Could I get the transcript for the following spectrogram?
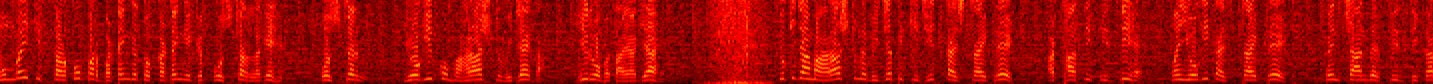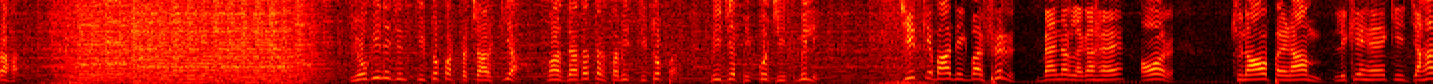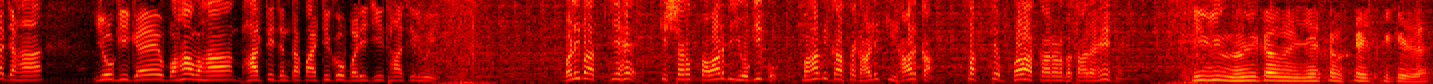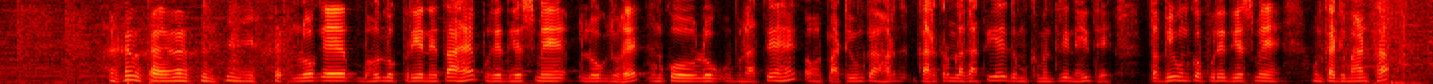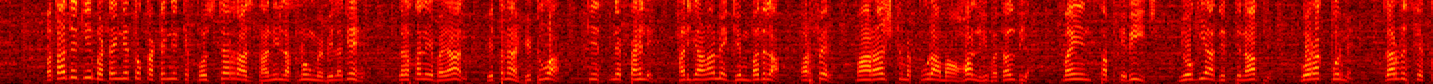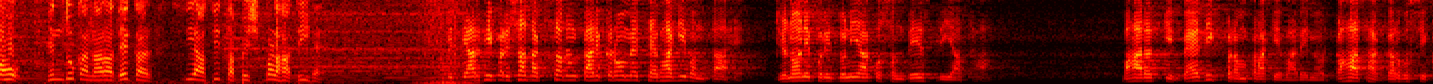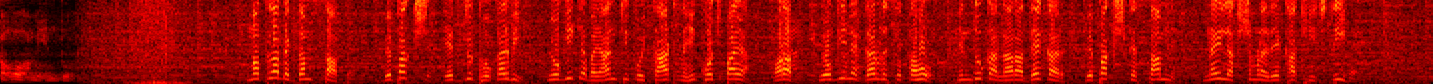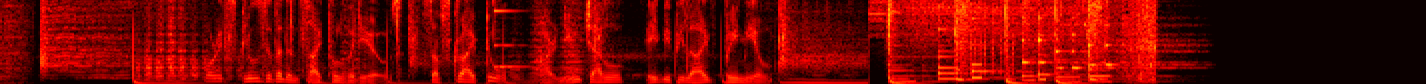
मुंबई की सड़कों पर बटेंगे तो कटेंगे के पोस्टर लगे हैं। पोस्टर में योगी को महाराष्ट्र विजय का हीरो बताया गया है। क्योंकि जहाँ महाराष्ट्र में बीजेपी की जीत का स्ट्राइक रेट अट्ठासी फ़ीसदी है, वहीं योगी का स्ट्राइक रेट पंचानवे फ़ीसदी का रहा। योगी ने जिन सीटों पर प्रचार किया, वहाँ ज़्यादातर सभी सीटों पर बीजेपी को जीत मिली। जीत के बाद एक बार फिर बैनर लगा है और चुनाव परिणाम लिखे हैं कि जहाँ जहाँ योगी गए वहाँ वहाँ भारतीय जनता पार्टी को बड़ी जीत हासिल हुई। बड़ी बात यह है कि शरद पवार भी योगी को महाविकास अघाड़ी की हार का सबसे बड़ा कारण बता रहे हैं। भूमिका करायला कुठे दिसतं हम लोग के बहुत लोकप्रिय नेता हैं पूरे देश में लोग जो है उनको लोग बुलाते हैं और पार्टी उनका हर कार्यक्रम लगाती है जो मुख्यमंत्री नहीं थे तब भी उनको पूरे देश में उनका डिमांड था। बता दें कि बटेंगे तो कटेंगे के पोस्टर राजधानी लखनऊ में भी लगे हैं। दरअसल ये बयान इतना हिट हुआ कि इसने पहले हरियाणा में गेम बदला और फिर महाराष्ट्र में पूरा माहौल ही बदल दिया। वहीं इन सब के बीच योगी आदित्यनाथ ने गोरखपुर में गर्व से कहो, हिंदू का नारा देकर सियासी तपिश बढ़ा दी है। विद्यार्थी परिषद अक्सर उन कार्यक्रमों में सहभागी बनता है, जिन्होंने पूरी दुनिया को संदेश दिया था। भारत की वैदिक परंपरा के बारे में और कहा था, गर्व से कहो हम हिंदू हैं। मतलब एकदम साफ़ है विपक्ष एकजुट होकर भी योगी के बयान की कोई काट नहीं खोज पाया और अब योगी ने गर्व से कहो हिंदू का नारा देकर विपक्ष के सामने नई लक्ष्मण रेखा खींच दी है For exclusive and insightful videos, subscribe to our new channel ABP Live Premium.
